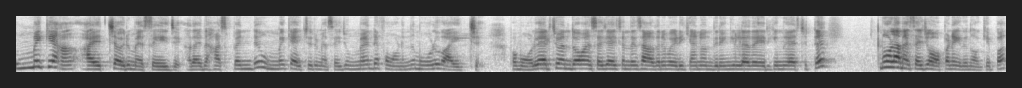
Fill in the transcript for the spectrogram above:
ഉമ്മയ്ക്ക് അയച്ച ഒരു മെസ്സേജ് അതായത് ഹസ്ബൻഡ് ഉമ്മയ്ക്ക് അയച്ച ഒരു മെസ്സേജ് ഉമ്മേന്റെ ഫോണിൽ നിന്ന് മോൾ വായിച്ച്. അപ്പോൾ മോൾ വിചാരിച്ചു എന്തോ മെസ്സേജ് അയച്ചെന്തെങ്കിലും സാധനം മേടിക്കാനോ എന്തെങ്കിലും ഉള്ളതായിരിക്കും എന്ന് വിചാരിച്ചിട്ട് മോൾ ആ മെസ്സേജ് ഓപ്പൺ ചെയ്ത് നോക്കിയപ്പോൾ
